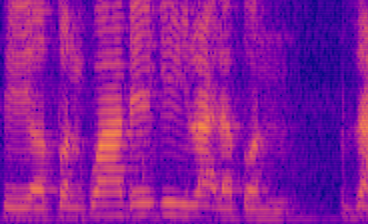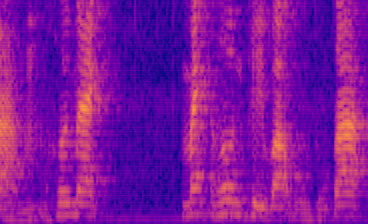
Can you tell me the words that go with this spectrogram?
thì ờ, tuần qua DXY lại là tuần giảm hơi mạnh mạnh hơn kỳ vọng của chúng ta.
